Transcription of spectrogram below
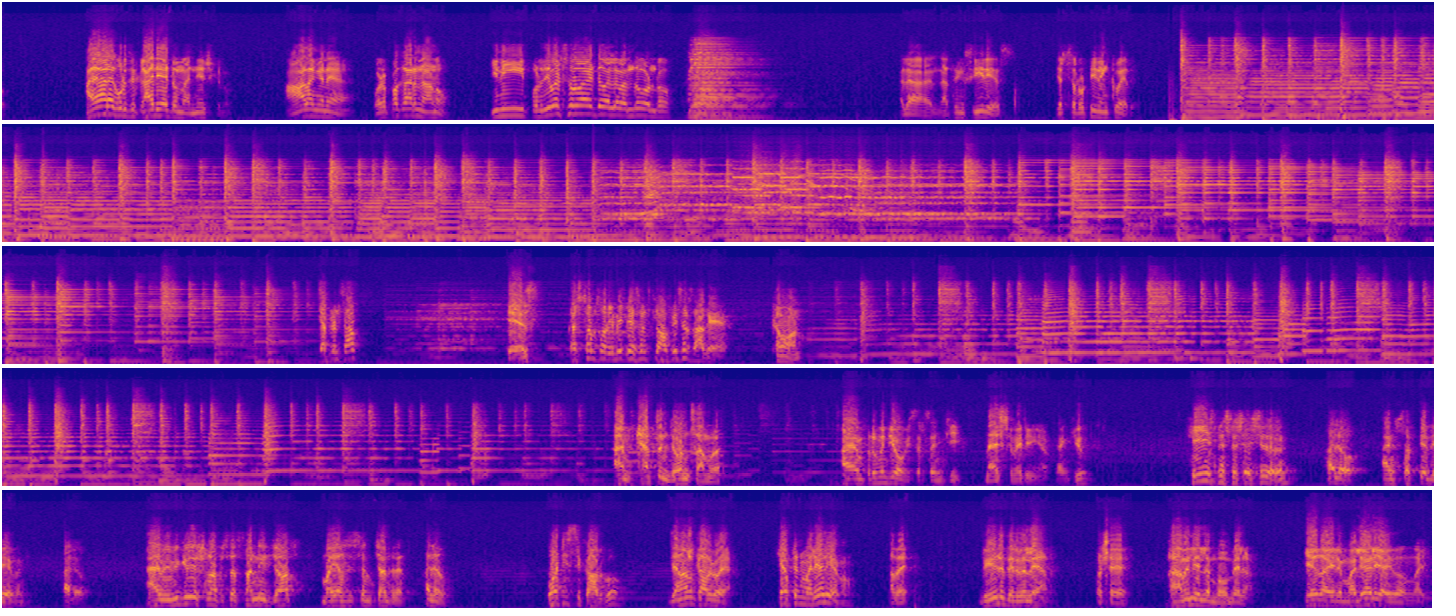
അയാളെ കുറിച്ച് കാര്യമായിട്ടൊന്ന് അന്വേഷിക്കണം. ആളെങ്ങനെയാ കുഴപ്പക്കാരനാണോ? ഇനി ഈ പ്രതിപക്ഷവുമായിട്ട് വല്ല ബന്ധമുണ്ടോ അല്ല nothing serious just routine enquiry captain साहब यस कस्टम्स और इमिग्रेशन के ऑफिसर्स आ गए हैं come on I am Captain John Samuel. I am Primanji Officer Sanjeev. Nice to meet you. Thank you. He is Mr. Shashidharan. Hello. I am Satya Devan. Hello. I am Immigration Officer Sunny George. My assistant Chandran hello what is the cargo general കാർഗോയാ captain മലയാളിയാണോ? അതെ. വീട് തിരുവല്ലയാണ്. പക്ഷേ family എല്ലാം ബോംബെയിലാണ്. ഏതായാലും മലയാളിയായത് നന്നായി.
